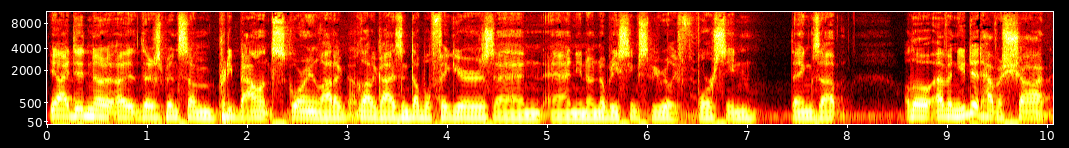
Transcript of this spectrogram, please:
Yeah, I did know uh, there's been some pretty balanced scoring. A lot of yeah. a lot of guys in double figures, and and you know nobody seems to be really forcing things up. Although Evan, you did have a shot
